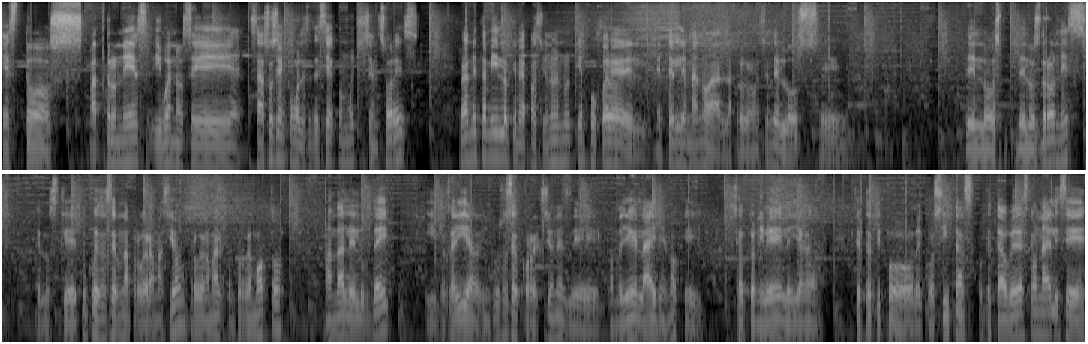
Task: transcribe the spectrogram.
estos patrones y bueno, se, asocian, como les decía, con muchos sensores. Realmente a mí lo que me apasionó en un tiempo fue el meterle mano a la programación de los eh, de los de los drones, de los que tú puedes hacer una programación, programar el control remoto, mandarle el update y pues ahí incluso hacer correcciones de cuando llegue el aire, ¿no? Que se autonivele y haga cierto tipo de cositas, o que te obedezca una hélice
